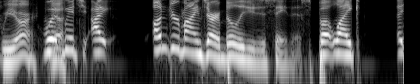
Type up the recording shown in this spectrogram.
we are yeah. which I undermines our ability to say this. But like, uh,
